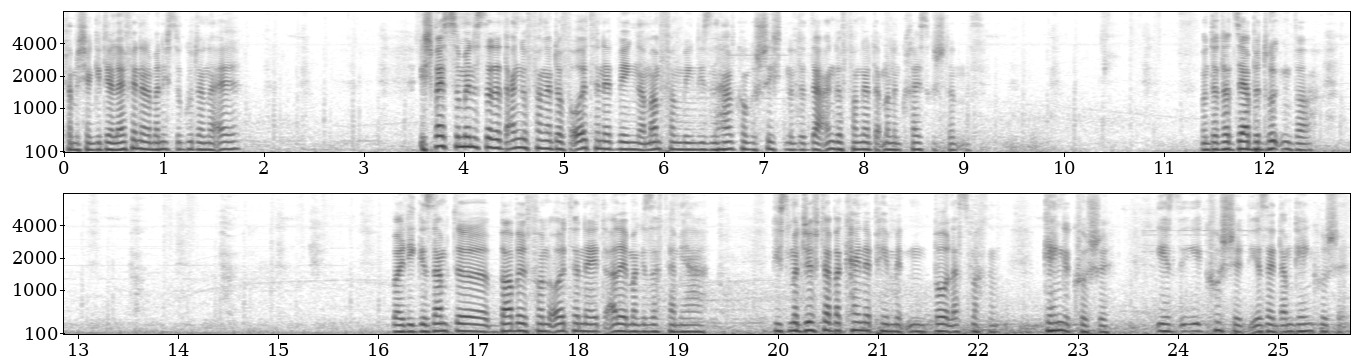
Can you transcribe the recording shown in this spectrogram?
Kann mich an GTA Live erinnern, aber nicht so gut an der L. Ich weiß zumindest, dass das angefangen hat auf Alternate wegen am Anfang wegen diesen Hardcore-Geschichten und dass da angefangen hat, dass man im Kreis gestanden ist. Und dass das sehr bedrückend war. Weil die gesamte Bubble von Alternate alle immer gesagt haben, ja, diesmal dürft ihr aber keine P mit den Bowlers machen. Gängekuschel. Ihr, ihr kuschelt, ihr seid am Gangkuscheln.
